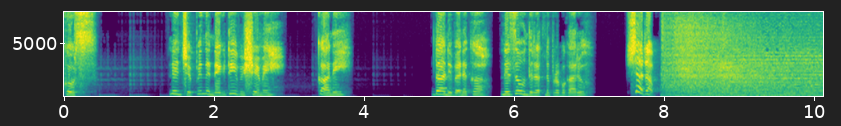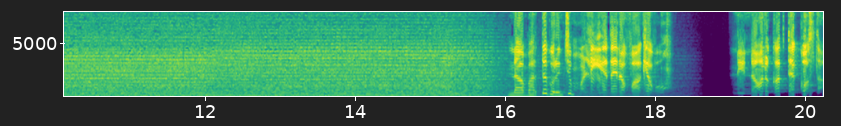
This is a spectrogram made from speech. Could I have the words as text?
కోర్స్ నేను చెప్పింది నెగిటివ్ విషయమే. కానీ దాని వెనక నిజం ఉంది రత్నప్రభ గారు. షరప్ నా భర్త గురించి మళ్ళీ ఏదైనా వాగావు నీ నాలుక తెక్కొస్తా.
